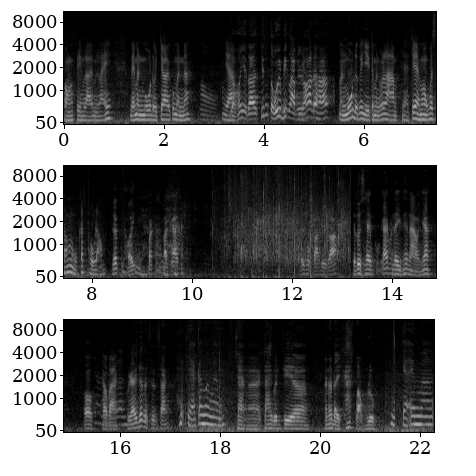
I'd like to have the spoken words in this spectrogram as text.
còn tiền lời mình lấy để mình mua đồ chơi của mình á. Ồ. dạ. Giỏi vậy ta 9 tuổi biết làm điều đó đó hả? Mình muốn được cái gì thì mình phải làm dạ, chứ em không có sống một cách thụ động. Rất giỏi. Dạ. bắt tay bạn gái để phục bạn điều đó. Để tôi xem cô gái bên đây thế nào nha ô chào bạn cô gái rất là xinh xắn Dạ cảm ơn anh. chàng à, trai bên kia phải nói đầy khát vọng luôn Dạ em ờ,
